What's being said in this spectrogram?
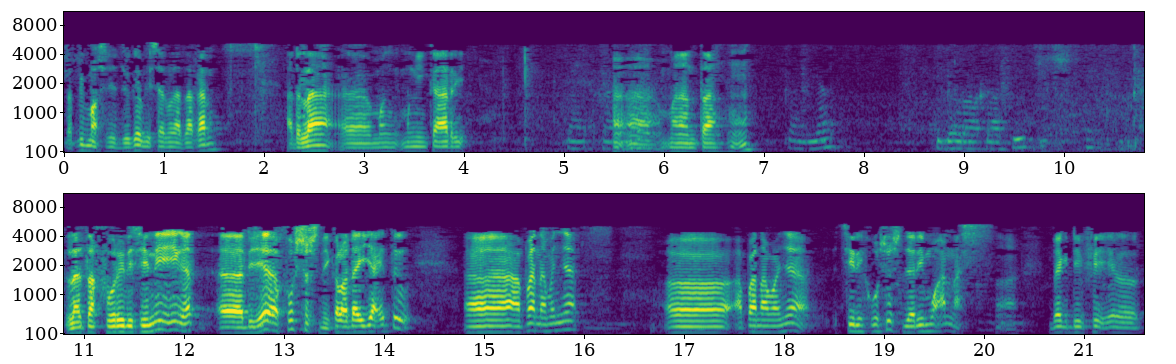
tapi maksudnya juga bisa mengatakan adalah e, mengingkari, e, e, menentang. Hmm? La takfuri di sini ingat e, dia khusus nih. Kalau ada ya itu e, apa namanya? E, apa namanya? ciri khusus dari mu'annas. Nah, baik di fi'il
